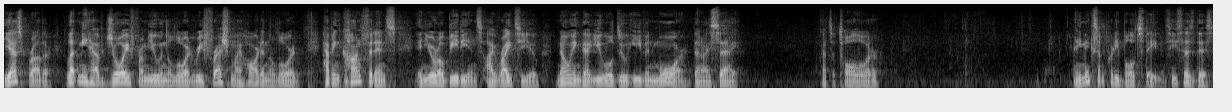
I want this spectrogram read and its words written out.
Yes, brother, let me have joy from you in the Lord. Refresh my heart in the Lord. Having confidence in your obedience, I write to you, knowing that you will do even more than I say. That's a tall order. And he makes some pretty bold statements. He says this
